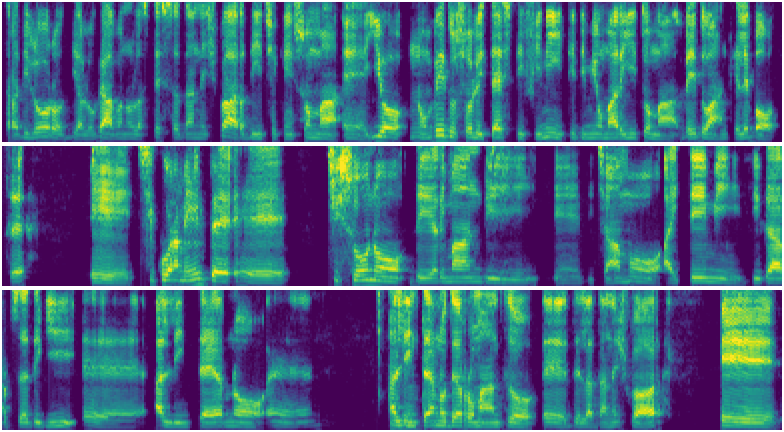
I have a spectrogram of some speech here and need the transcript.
tra di loro dialogavano. La stessa Daneshvar dice che insomma eh, io non vedo solo i testi finiti di mio marito, ma vedo anche le bozze e sicuramente eh, ci sono dei rimandi, eh, diciamo, ai temi di Garb Zadeghi eh, all'interno, eh, all'interno, del romanzo eh, della Daneshvar e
